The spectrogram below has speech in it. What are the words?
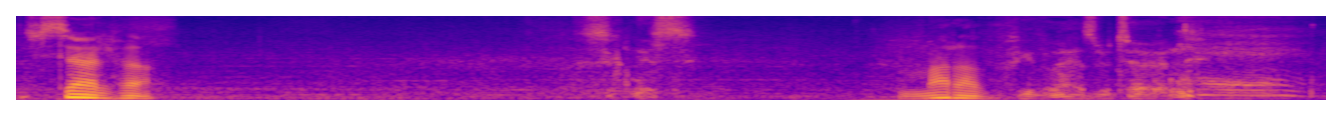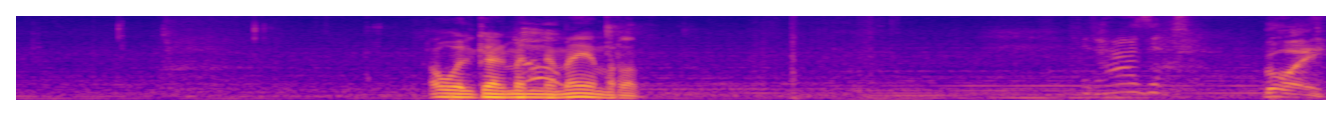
إيش السالفة؟ Sickness. مرض. أول قال منه ما يمرض. Boy,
